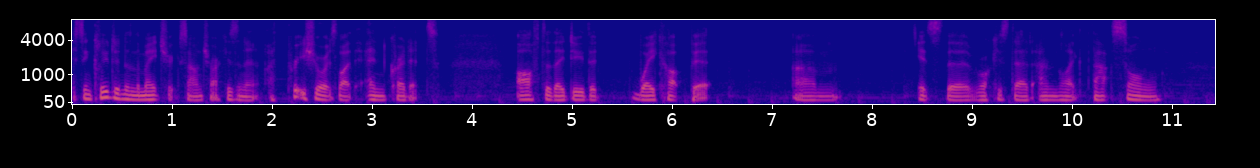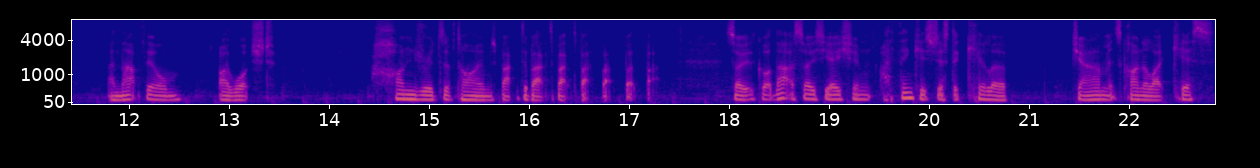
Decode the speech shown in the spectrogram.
it's included in the Matrix soundtrack, isn't it? I'm pretty sure it's like the end credits after they do the wake up bit. Um, it's the Rock is Dead and like that song and that film I watched hundreds of times back to back to back to back to back to back to back. So it's got that association. I think it's just a killer jam. It's kind of like Kiss,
